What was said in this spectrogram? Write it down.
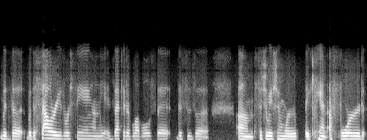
with the with the salaries we're seeing on the executive levels that this is a um, situation where they can't afford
